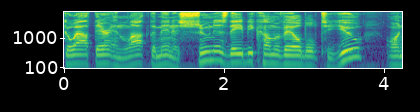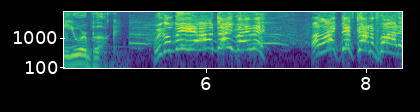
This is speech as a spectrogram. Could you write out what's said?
Go out there and lock them in as soon as they become available to you on your book. We're going to be here all day, baby. I like this kind of party.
